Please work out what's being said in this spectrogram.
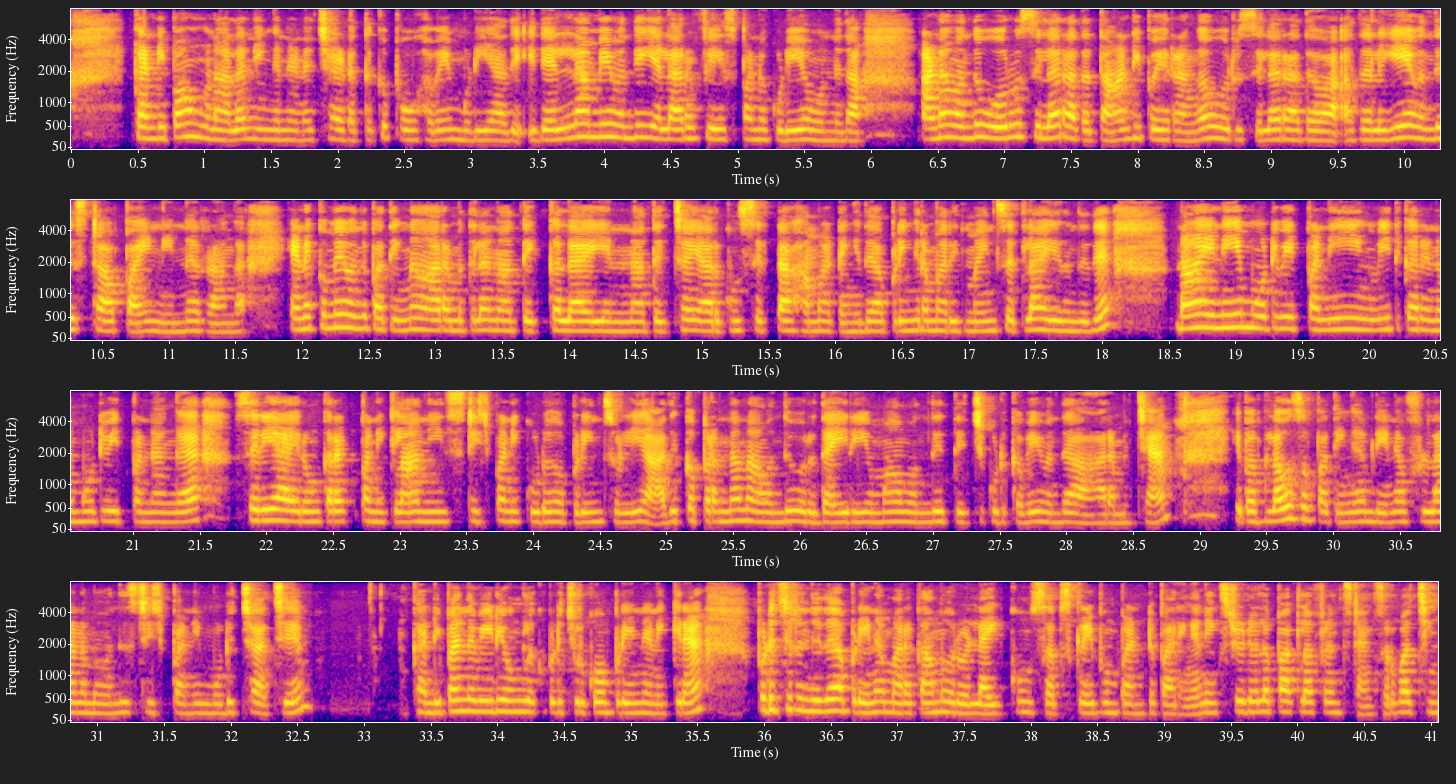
கண்டிப்பாக உங்களால் நீங்கள் நினச்ச இடத்துக்கு போகவே முடியாது. இது எல்லாமே வந்து எல்லாரும் ஃபேஸ் பண்ணக்கூடிய ஒன்று தான் ஆனால் வந்து ஒரு சிலர் அதை தாண்டி போயிடுறாங்க ஒரு சிலர் சிலர் அதை அதிலையே வந்து ஸ்டாப் ஆகி நின்றுடுறாங்க எனக்குமே வந்து பார்த்திங்கன்னா ஆரம்பத்தில் நான் தைக்கலை என் நான் தைச்சா யாருக்கும் செட் ஆக மாட்டேங்குது அப்படிங்கிற மாதிரி மைண்ட் செட்லாம் இருந்தது. நான் என்னையே மோட்டிவேட் பண்ணி எங்கள் வீட்டுக்காரர் என்னை மோட்டிவேட் பண்ணாங்க. சரியாயிரும் கரெக்ட் பண்ணிக்கலாம் நீ ஸ்டிச் பண்ணி கொடு அப்படின்னு சொல்லி அதுக்கப்புறம் தான் நான் வந்து ஒரு தைரியமாக வந்து தைச்சி கொடுக்கவே வந்து ஆரம்பித்தேன் இப்போ ப்ளவுஸை பார்த்திங்க அப்படின்னா ஃபுல்லாக நம்ம வந்து ஸ்டிச் பண்ணி முடிச்சாச்சு. கண்டிப்பாக இந்த வீடியோ உங்களுக்கு பிடிச்சிருக்கும் அப்படின்னு நினைக்கிறேன். பிடிச்சிருந்தது அப்படின்னா மறக்காமல் ஒரு லைக்கும் சப்ஸ்கிரைபும் பண்ணிட்டு பாருங்கள் நெக்ஸ்ட் வீடியோவில் பார்க்கலாம் ஃப்ரெண்ட்ஸ் தேங்க்ஸ் ஃபார் வாட்சிங்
